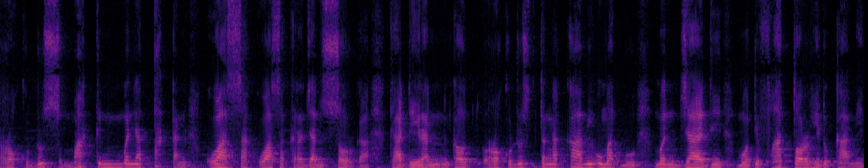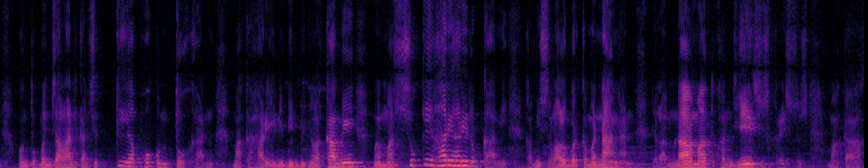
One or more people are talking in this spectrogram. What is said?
Roh Kudus semakin menyatakan kuasa-kuasa kerajaan sorga. Kehadiran Engkau Roh Kudus di tengah kami umatmu menjadi motivator hidup kami untuk menjalankan setiap hukum Tuhan. Maka hari ini bimbinglah kami memasuki hari-hari hidup kami. Kami selalu berkemenangan dalam nama Tuhan Yesus Yesus Kristus, maka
